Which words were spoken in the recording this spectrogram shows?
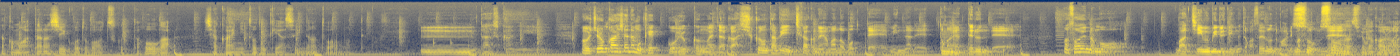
なんかもう新しい言葉を作った方が社会に届けやすいなとは思ってます。うーん確かに、まあ、うちの会社でも結構よく考えたら合宿のたびに近くの山登ってみんなでとかやってるんで、まあ、そういうのも、まあ、チームビルディングとかそういうのでもありますもんね。そうそうなんですよ。よだからら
